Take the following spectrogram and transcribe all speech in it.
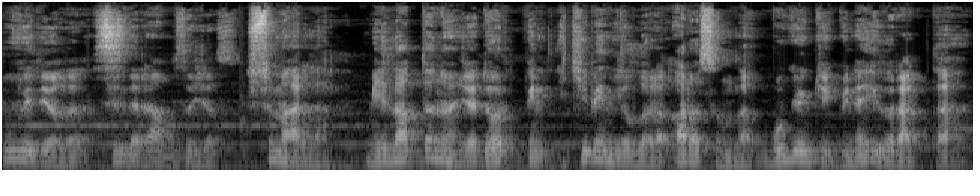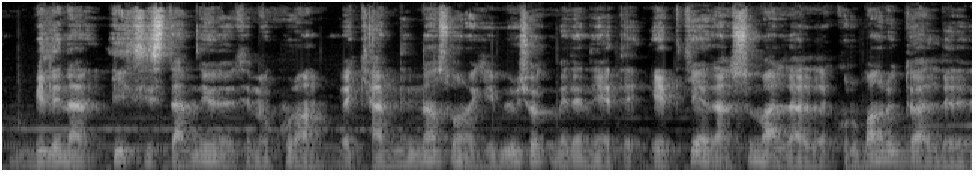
bu videoda sizlere anlatacağız. Sümerler Önce 4000-2000 yılları arasında bugünkü Güney Irak'ta bilinen ilk sistemli yönetimi kuran ve kendinden sonraki birçok medeniyete etki eden Sümerler'de kurban ritüelleri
